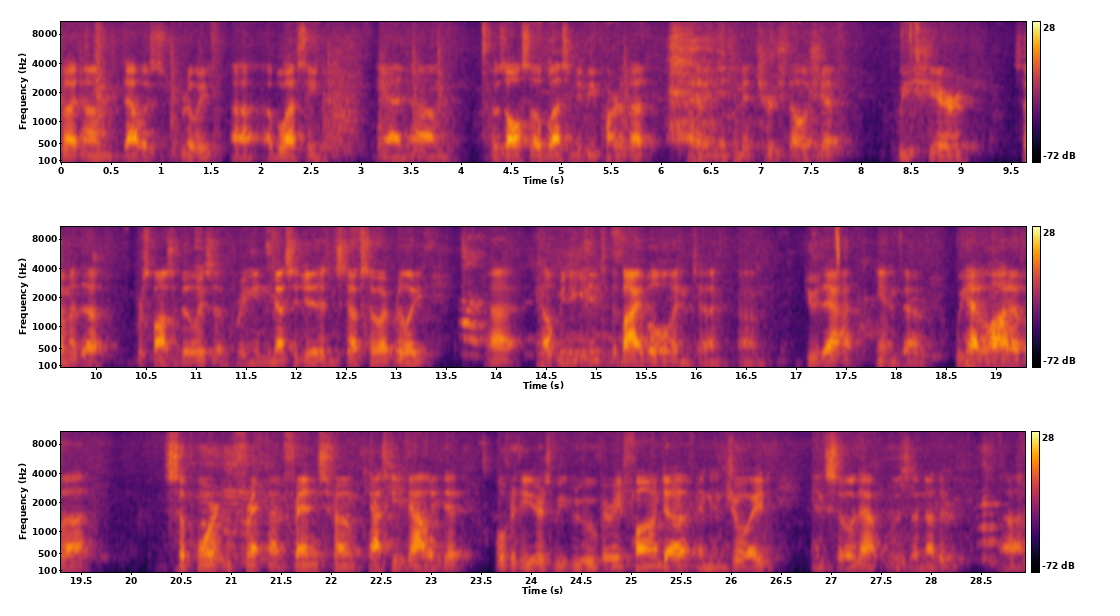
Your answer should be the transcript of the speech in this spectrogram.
But um, that was really uh, a blessing, and um, it was also a blessing to be part of a kind of an intimate church fellowship. We shared some of the responsibilities of bringing messages and stuff, so it really uh, helped me to get into the Bible and to um, do that. And uh, we had a lot of uh, support and fr- uh, friends from Cascade Valley that over the years we grew very fond of and enjoyed. And so that was another uh,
